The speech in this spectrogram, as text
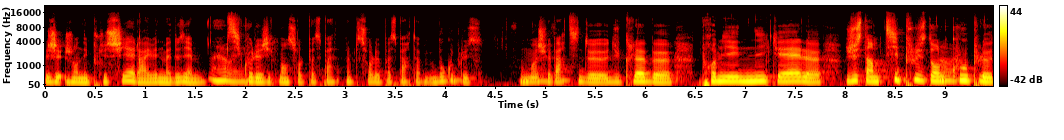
Euh, je- J'en ai plus chié à l'arrivée de ma deuxième, Ah ouais. psychologiquement sur le, sur le postpartum, beaucoup plus. Moi, je fais partie de- du club euh, premier nickel, euh, juste un petit plus dans le couple,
